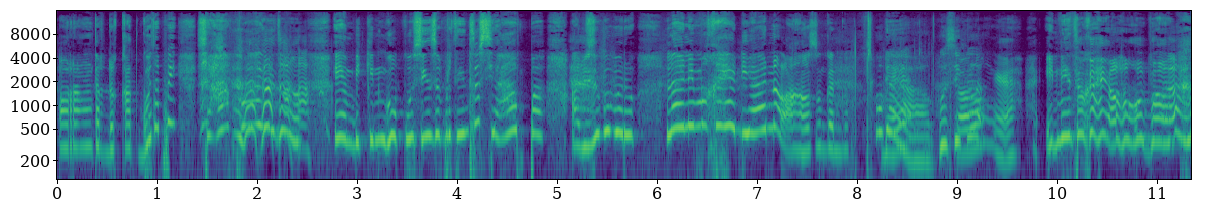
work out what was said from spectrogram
orang terdekat gue tapi siapa gitu loh yang bikin gue pusing seperti itu siapa abis itu gue baru lah ini mah kayak Diana langsung kan gue kayak aku sih, tolong ya ini tuh kayak lo banget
